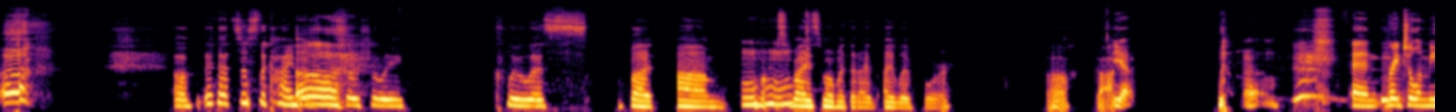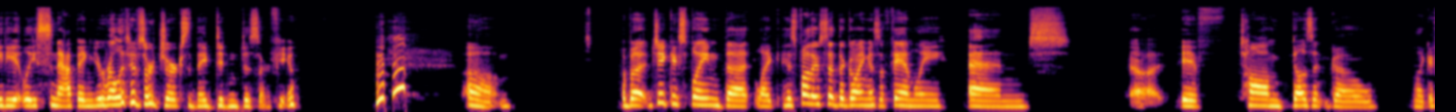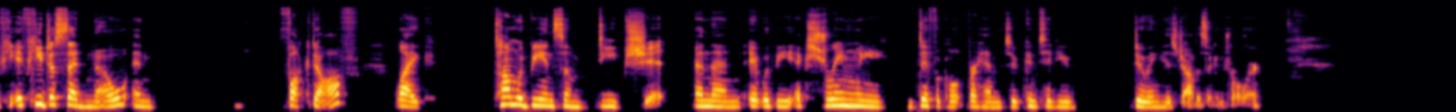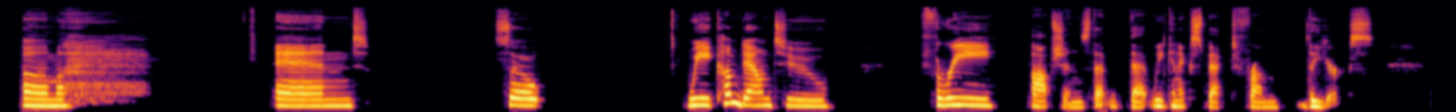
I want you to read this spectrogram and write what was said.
Oh. Oh, that's just the kind of Ugh. socially clueless, but um, Mhm. Tobias moment that I I live for. Oh God. Yeah. Um, and Rachel immediately snapping, "Your relatives are jerks, and they didn't deserve you." um, but Jake explained that like his father said they're going as a family, and uh, if Tom doesn't go, like if he if he just said no and fucked off, like Tom would be in some deep shit, and then it would be extremely difficult for him to continue doing his job as a controller. Um, and so we come down to three options that that we can expect from the Yeerks,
